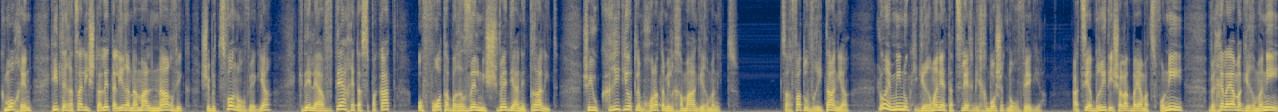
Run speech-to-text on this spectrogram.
כמו כן, היטלר רצה להשתלט על עיר הנמל נרוויק שבצפון נורבגיה כדי להבטיח את אספקת עופרות הברזל משוודיה הניטרלית שהיו קריטיות למכונת המלחמה הגרמנית. צרפת ובריטניה לא האמינו כי גרמניה תצליח לכבוש את נורבגיה. הצי הבריטי שלט בים הצפוני, וחיל הים הגרמני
